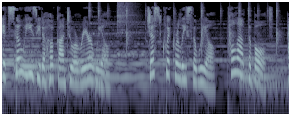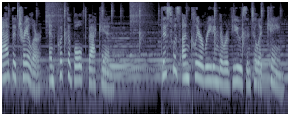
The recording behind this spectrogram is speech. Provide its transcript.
It's so easy to hook onto a rear wheel. Just quick release the wheel, pull out the bolt, add the trailer, and put the bolt back in. This was unclear reading the reviews until it came,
